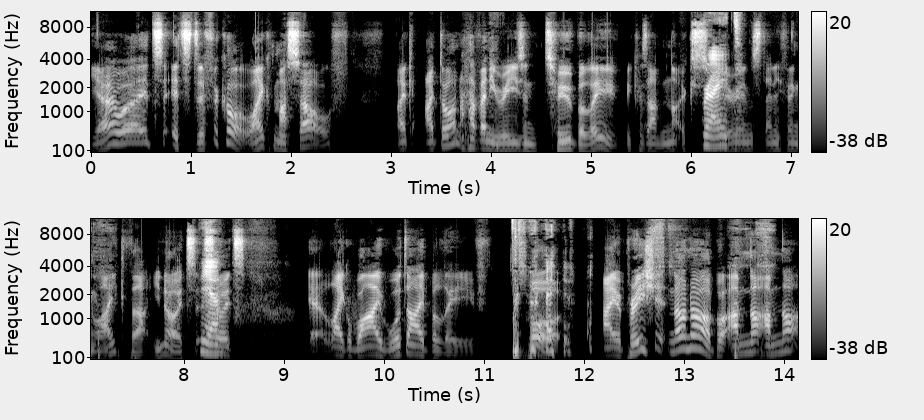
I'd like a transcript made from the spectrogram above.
Yeah, well, it's it's difficult. Like myself, like I don't have any reason to believe because I've not right experienced anything like that. You know, it's yeah so it's uh, like why would I believe? But right I appreciate no, no, but I'm not I'm not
